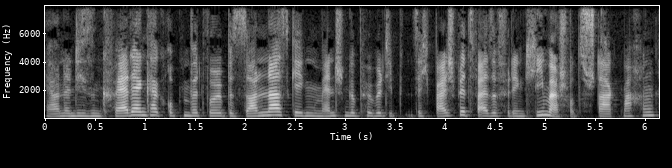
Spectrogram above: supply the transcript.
Ja, und in diesen Querdenkergruppen wird wohl besonders gegen Menschen gepöbelt, die sich beispielsweise für den Klimaschutz stark machen.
